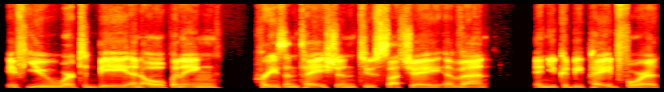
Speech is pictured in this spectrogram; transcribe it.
if you were to be an opening presentation to such a event and you could be paid for it,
